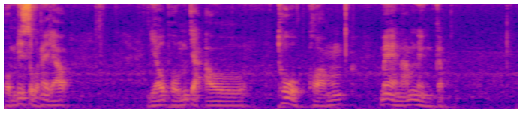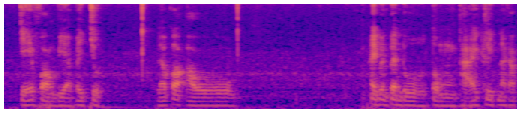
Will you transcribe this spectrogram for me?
ผมพิสูจน์ให้แล้ว เดี๋ยวผมจะเอา ทูบของแม่น้ำหนึ่งกับเจ๊ฟองเบียร์ไปจุด แล้วก็เอา ให้เพื่อนๆดูตรงท้ายคลิปนะครับ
